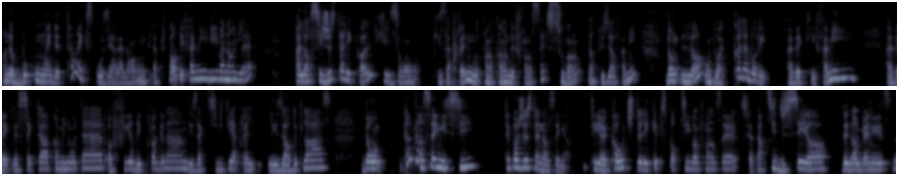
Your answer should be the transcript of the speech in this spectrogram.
on a beaucoup moins de temps exposé à la langue. La plupart des familles vivent en anglais. Alors, c'est juste à l'école qu'ils apprennent ou entendent le français, souvent dans plusieurs familles. Donc là, on doit collaborer avec les familles, avec le secteur communautaire, offrir des programmes, des activités après les heures de classe. Donc, quand tu enseignes ici, tu n'es pas juste un enseignant. Tu es un coach de l'équipe sportive en français, tu fais partie du CA d'un organisme.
